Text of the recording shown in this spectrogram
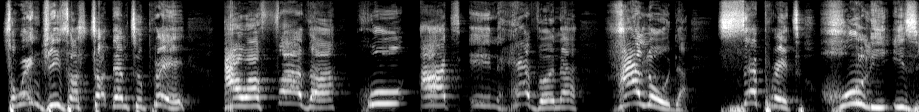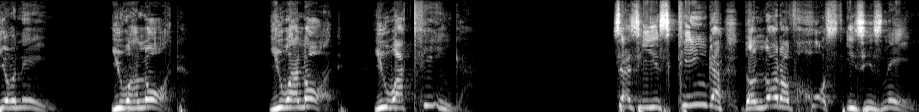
So when Jesus taught them to pray, Our Father who art in heaven, hallowed, separate, holy is your name. You are Lord. You are Lord. You are King. Says he is King. The Lord of hosts is his name.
